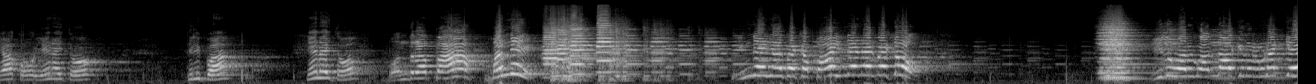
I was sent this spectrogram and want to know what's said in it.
ಯಾಕೋ ಏನಾಯ್ತು? ದಿಲೀಪ ಏನಾಯ್ತು? ಬಂದ್ರಪ್ಪ ಬನ್ನಿ! ಇನ್ನೇನಾಗ್ಬೇಕಪ್ಪ ಇನ್ನೇನಾಗ್ಬೇಕು ಇದುವರೆಗೂ ಅನ್ನ ಹಾಕಿದ ಋಣಕ್ಕೆ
